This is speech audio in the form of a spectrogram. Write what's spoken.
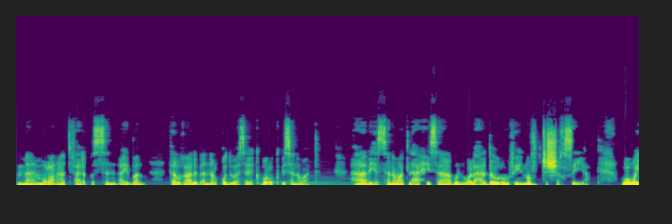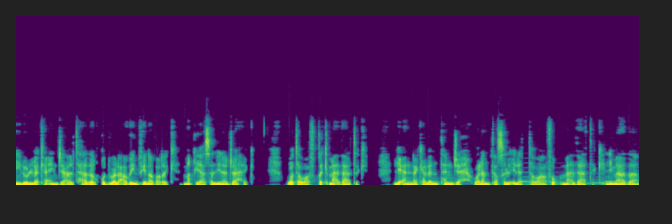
مع مراعاة فارق السن أيضا فالغالب أن القدوة سيكبرك بسنوات. هذه السنوات لها حساب ولها دور في نضج الشخصية. وويل لك إن جعلت هذا القدوة العظيم في نظرك مقياسا لنجاحك. وتوافقك مع ذاتك. لأنك لن تنجح ولن تصل إلى التوافق مع ذاتك. لماذا؟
